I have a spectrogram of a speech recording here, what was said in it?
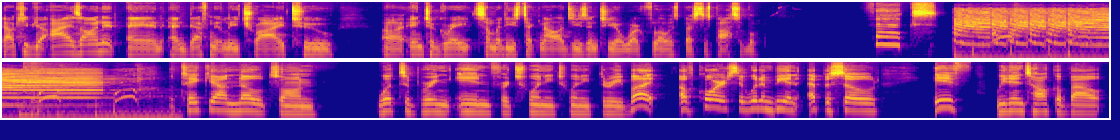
y'all keep your eyes on it and and definitely try to uh, integrate some of these technologies into your workflow as best as possible. Facts. We'll take y'all notes on what to bring in for 2023. But of course, it wouldn't be an episode if we didn't talk about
